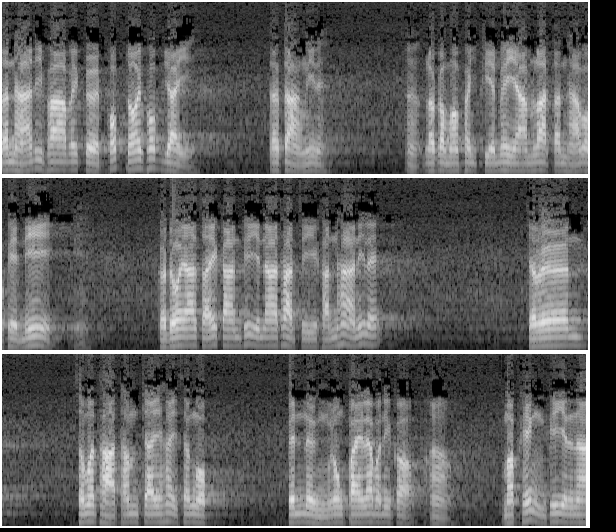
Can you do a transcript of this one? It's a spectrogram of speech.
ตัณหาที่พาไปเกิดพบน้อยพบใหญ่ ต่าง ๆ นี่นะเราก็มาเพียรพยายามละตัณหาประเภทนี้ ก็โดยอาศัยการพิจารณาธาตุสี่ขันห้านี้แหละเจริญสมถะทำใจให้สงบเป็นหนึ่งลงไปแล้ววันนี้ก็อ้าวมาเพ่งพิจารณา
